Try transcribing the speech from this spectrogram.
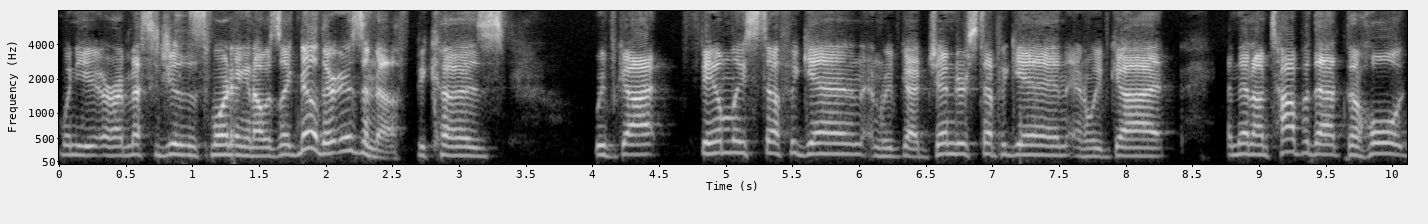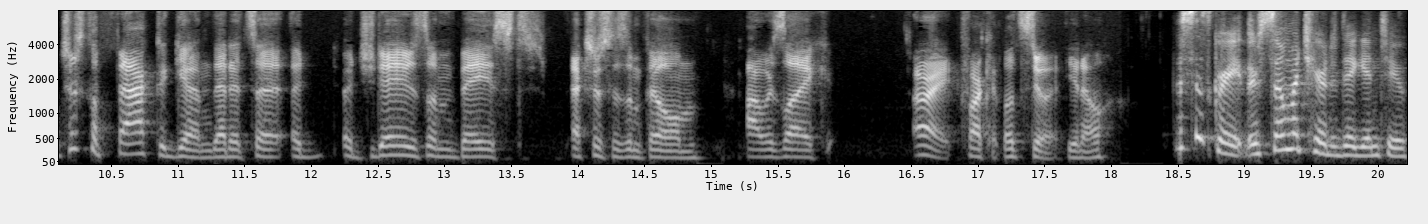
when you or I messaged you this morning, and I was like, no, there is enough because we've got family stuff again, and we've got gender stuff again, and we've got, and then on top of that, the whole just the fact again that it's a, a, a Judaism based exorcism film. I was like, all right, fuck it, let's do it. You know. This is great. There's so much here to dig into.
